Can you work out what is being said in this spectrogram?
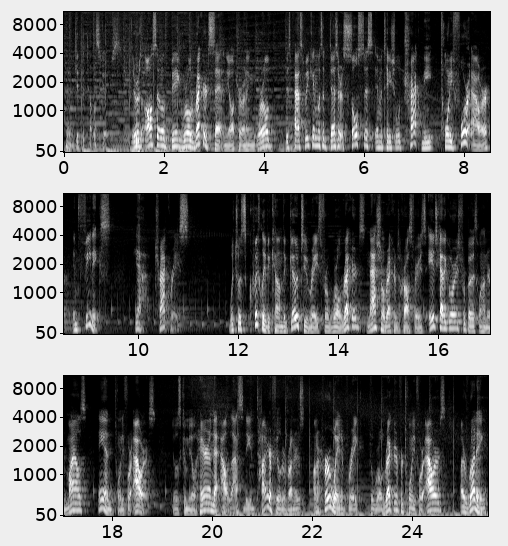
Hmm. get the telescopes. There was also a big world record set in the ultra running world. This past weekend was a Desert Solstice Invitational track meet 24 hour in Phoenix. Yeah, track race. Which was quickly become the go to race for world records, national records across various age categories for both 100 miles and 24 hours. It was Camille Herron that outlasted the entire field of runners on her way to break the world record for 24 hours by running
